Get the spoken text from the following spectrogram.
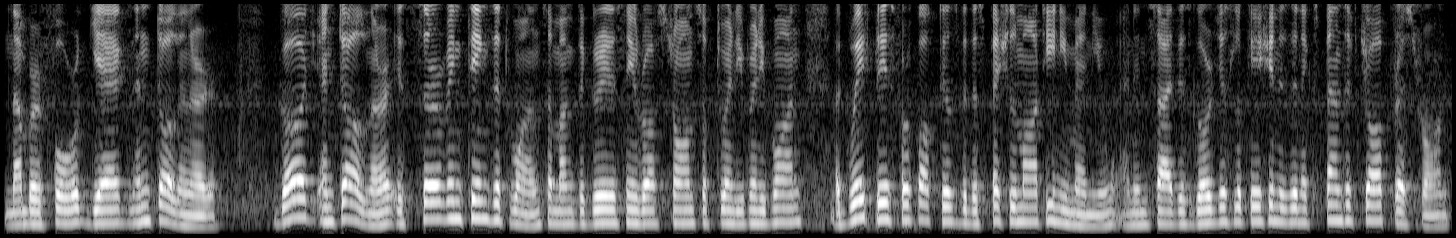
Number 4 Gage and Tolliner. Gage and Tolliner is serving things at once among the greatest new restaurants of 2021, a great place for cocktails with a special martini menu, and inside this gorgeous location is an expansive chop restaurant.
